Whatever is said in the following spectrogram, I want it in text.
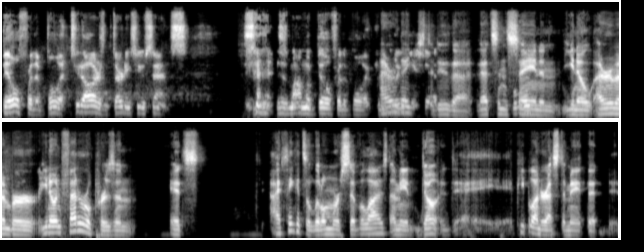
bill for the bullet, $2.32 sent his mom a bill for the bullet. I heard they used to do that. That's insane. And you know, I remember, you know, in federal prison, it's I think it's a little more civilized. I mean, don't eh, people underestimate that the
